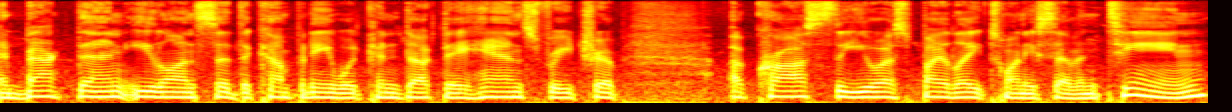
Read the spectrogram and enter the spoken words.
And back then, Elon said the company would conduct a hands free trip across the US by late 2017.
